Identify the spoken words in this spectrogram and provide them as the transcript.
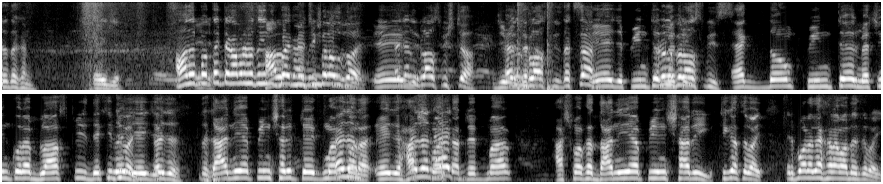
যে দেখেন। এই যে। আমাদের প্রত্যেকটা কাপড়ের সাথে কিন্তু ভাই ম্যাচিং ব্লাউজ হয়। ব্লাউজ পিসটা দেখেন। ব্লাউজ পিস দেখছেন? এই যে প্রিন্টের ব্লাউজ পিস একদম প্রিন্টের ম্যাচিং করা ব্লাউজ পিস দেখি ভাই এই যে। দানিয়া প্রিন্ট শাড়ি ট্রেডমার্ক করা। এই যে হাসমার্কা ট্রেডমার্ক হাসমার্কা দানিয়া প্রিন্ট শাড়ি। ঠিক আছে ভাই? এরপরে দেখেন আমাদেরকে ভাই।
